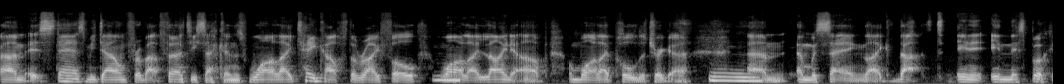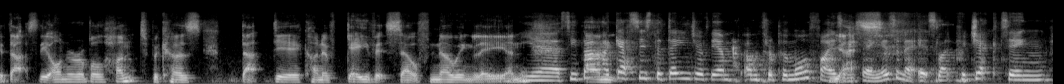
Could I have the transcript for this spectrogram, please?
Um, it stares me down for about 30 seconds while I take off the rifle, while I line it up, and while I pull the trigger. Um, and was saying like that in in this book, that's the honourable hunt because that deer kind of gave itself knowingly and Yeah, see that I Um, guess is the danger of the anthropomorphizing Yes. thing, isn't it? It's like projecting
